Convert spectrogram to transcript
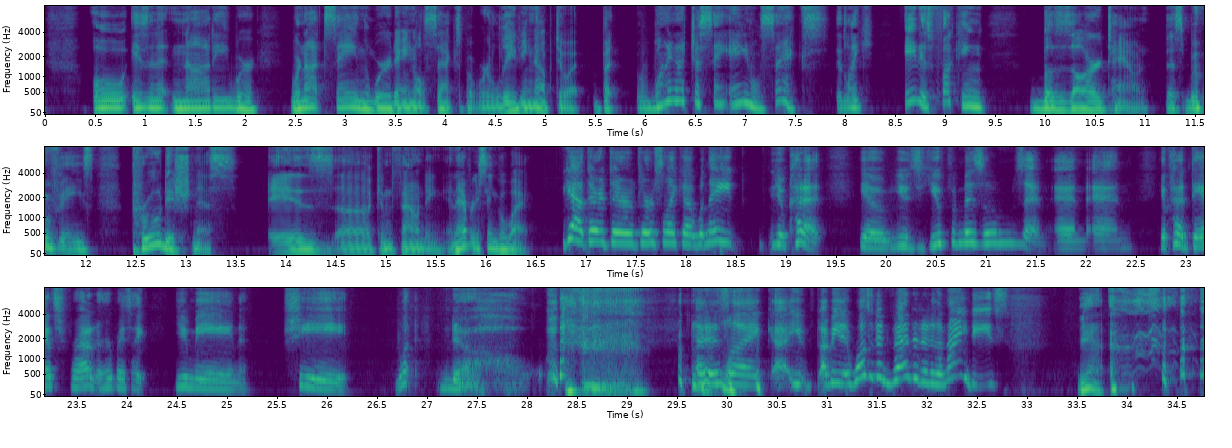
oh, isn't it naughty? We're we're not saying the word anal sex, but we're leading up to it. But why not just say anal sex? Like it is fucking bizarre town. This movie's prudishness is uh confounding in every single way. Yeah, there, there, there's like a when they you know kind of you know use euphemisms and and and you kind of dance around. And everybody's like, "You mean she? What? No." and it's like, uh, you, I mean, it wasn't invented in the '90s. Yeah.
